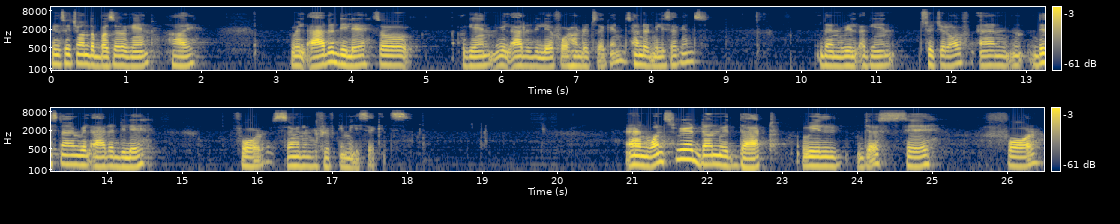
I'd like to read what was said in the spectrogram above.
we will switch on the buzzer again. High we will add a delay. So, again we will add a delay for 100 seconds 100 milliseconds. Then we will again switch it off. And this time we will add a delay for 750 milliseconds. And once we are done with that we will just say for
